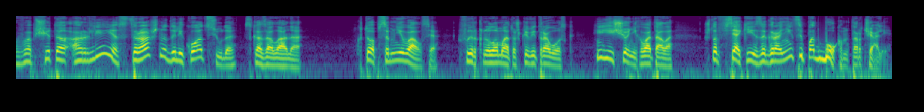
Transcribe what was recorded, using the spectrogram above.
«Вообще-то Орлея страшно далеко отсюда», — сказала она. «Кто б сомневался», — фыркнула матушка-ветровоск. «Еще не хватало, чтоб всякие за границы под боком торчали».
